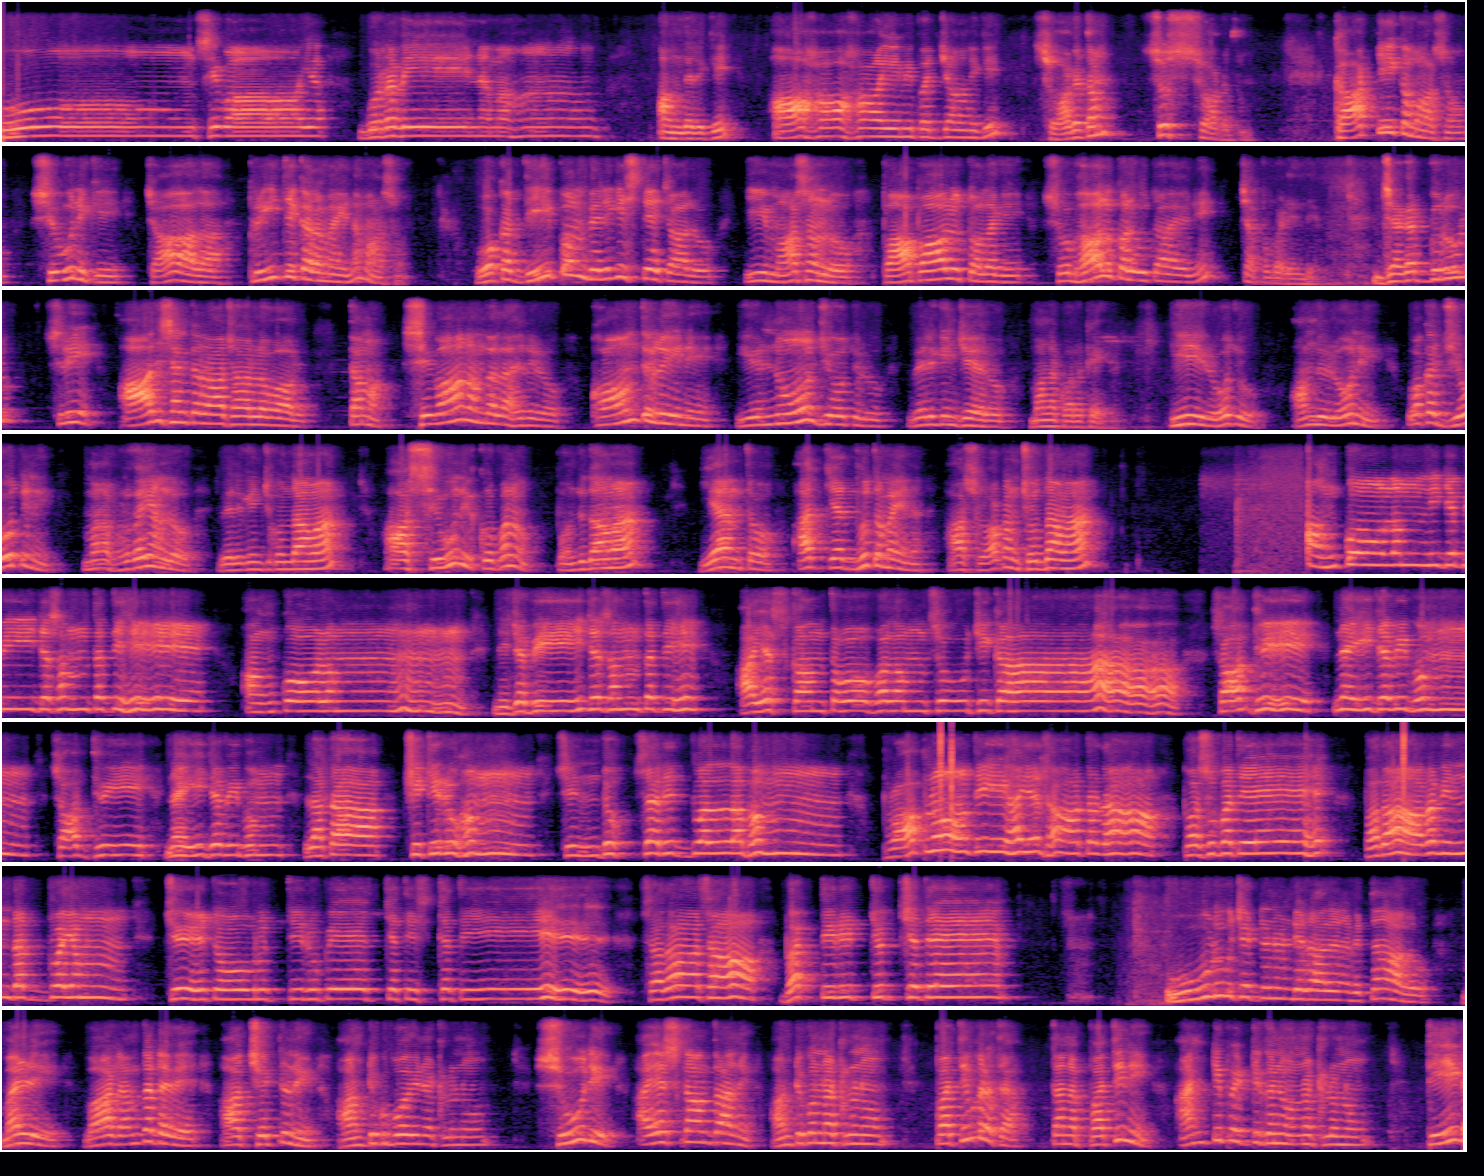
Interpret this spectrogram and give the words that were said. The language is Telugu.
ఓం శివాయ గురవే నమ. అందరికీ ఆహాహాయమి పద్యానికి స్వాగతం సుస్వాగతం. కార్తీక మాసం శివునికి చాలా ప్రీతికరమైన మాసం. ఒక దీపం వెలిగిస్తే చాలు ఈ మాసంలో పాపాలు తొలగి శుభాలు కలుగుతాయని చెప్పబడింది. జగద్గురువులు శ్రీ ఆదిశంకరాచార్యుల వారు తమ శివానంద లహరిలో కాంతులేని ఎన్నో జ్యోతులు వెలిగించారు మన కొరకై. ఈరోజు అందులోని ఒక జ్యోతిని మన హృదయంలో వెలిగించుకుందామా? ఆ శివుని కృపను పొందుదామా? ఎంతో అత్యద్భుతమైన ఆ శ్లోకం చూద్దామా? अंकोलम निज बीज संतति अंकोलम निज बीज संतति अयस्कांतो बलं सूचिका। साध्वी नैजविभुं साध्वी नैजविभुं लता क्षितिरुहं। सिंधु सरिद्वल्लभम प्राप्नोति हयथा तथा पशुपतेः। పదారవిందద్వయం చేతో వృత్తిరుపేత్యతిష్టతి. సదా సా భక్తిరిత్యుచ్యతే. ఊడుగు చెట్టు నుండి రాలిన విత్తనాలు మళ్ళీ వాటంతటవే ఆ చెట్టుని అంటుకుపోయినట్లును. సూది అయస్కాంతాన్ని అంటుకున్నట్లును. పతివ్రత తన పతిని అంటిపెట్టుకుని ఉన్నట్లును. తీగ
